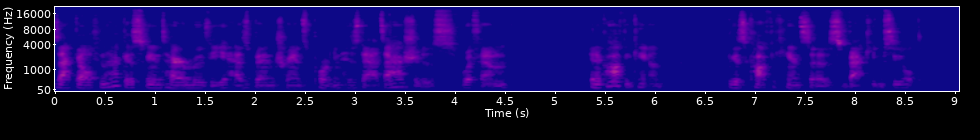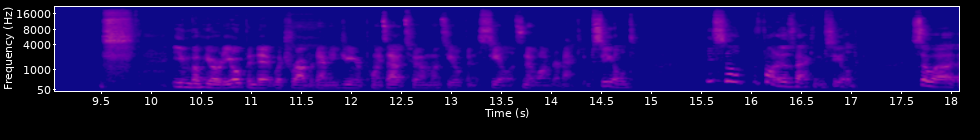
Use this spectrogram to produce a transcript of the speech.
Zach Galifianakis, the entire movie, has been transporting his dad's ashes with him in a coffee can, because the coffee can says vacuum sealed. Even though he already opened it, which Robert Downey Jr. points out to him once you open the seal, it's no longer vacuum sealed. He still thought it was vacuum sealed. So, uh,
